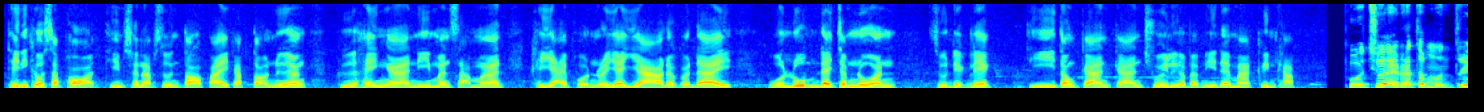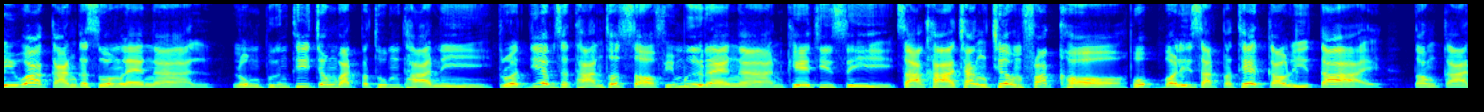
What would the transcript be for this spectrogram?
เทคนิคอลซัพพอร์ตทีมสนับสนุนต่อไปครับต่อเนื่อง เพื่อให้งานนี้มันสามารถขยายผลระยะยาว แล้วก็ได้วอลุ่มได้จำนวนศูนย์เด็กเล็ก ที่ต้องการการช่วยเหลือแบบนี้ได้มากขึ้นครับผู้ช่วยรัฐมนตรีว่าการกระทรวงแรงงาน ลงพื้นที่จังหวัดปทุมธานี ตรวจเยี่ยมสถานทดสอบฝีมือแรงงาน KTC สาขาช่างเชื่อมฟลักคอ พบบริษัทประเทศเกาหลีใต้ ต้องการ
